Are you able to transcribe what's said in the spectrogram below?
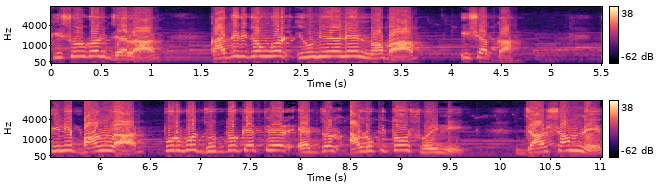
কিশোরগঞ্জ জেলার কাদির জঙ্গল ইউনিয়নের নবাব ইশাকা। তিনি বাংলার পূর্ব যুদ্ধক্ষেত্রের একজন আলোকিত সৈনিক, যার সামনে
